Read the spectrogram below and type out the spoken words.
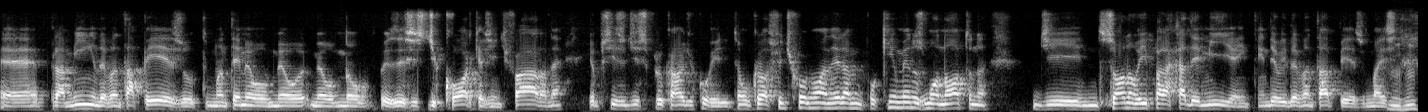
é, para mim, levantar peso, manter meu, meu, meu, meu exercício de core, que a gente fala, né? Eu preciso disso para o carro de corrida. Então, o crossfit foi uma maneira um pouquinho menos monótona de só não ir para a academia, entendeu? E levantar peso. Mas uhum.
